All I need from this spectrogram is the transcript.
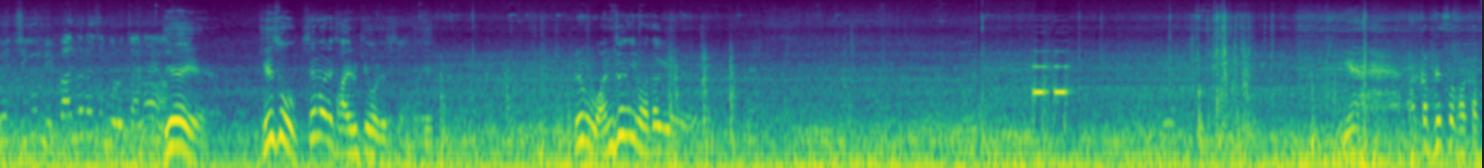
그 지금 밑바늘에서 물었잖아요. 예, 예. 계속 세 마리 다 이렇게 걸렸어. 예. 그리고 완전히 바닥이네요. 이야, 바깥 뺐어, 바깥.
